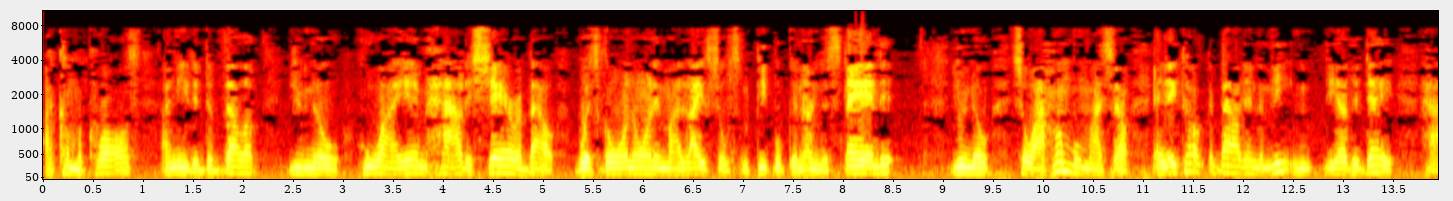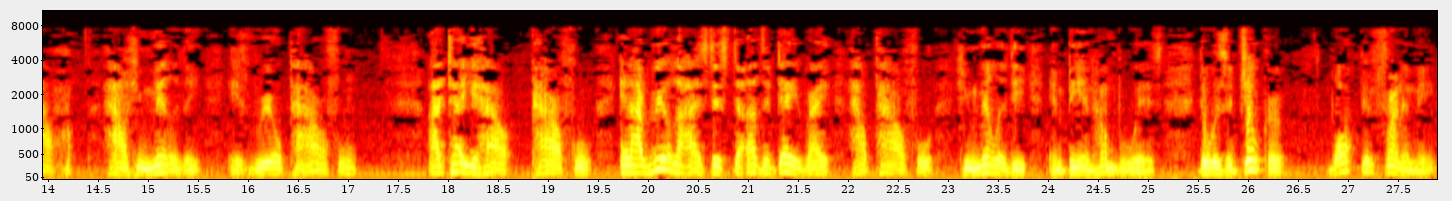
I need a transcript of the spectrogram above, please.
I come across. I need to develop, you know, who I am, how to share about what's going on in my life so some people can understand it you know, so I humble myself. And they talked about in the meeting the other day how, how humility is real powerful. I tell you how powerful, and I realized this the other day, right? How powerful humility and being humble is. There was a joker walked in front of me.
